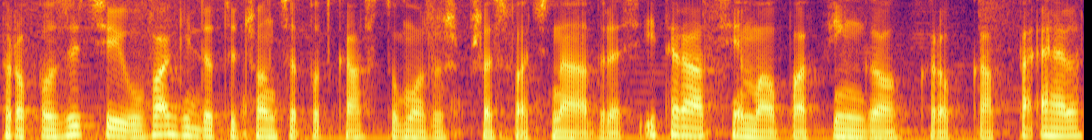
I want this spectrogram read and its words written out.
Propozycje i uwagi dotyczące podcastu możesz przesłać na adres iteracje.fingo.pl.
